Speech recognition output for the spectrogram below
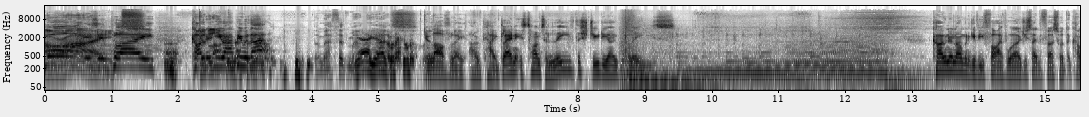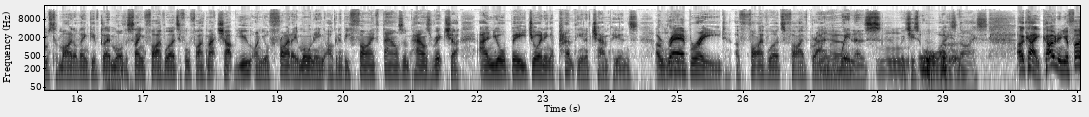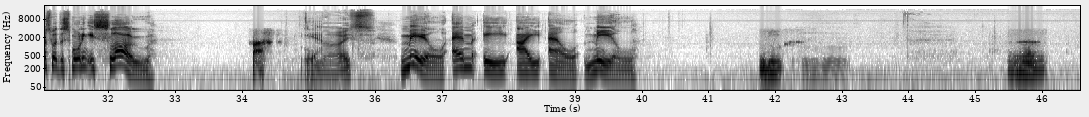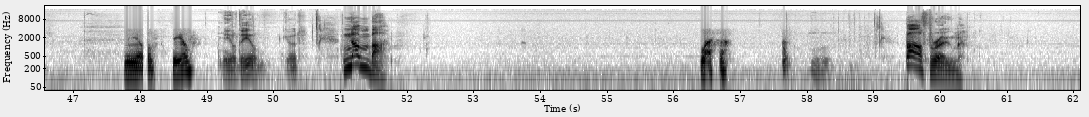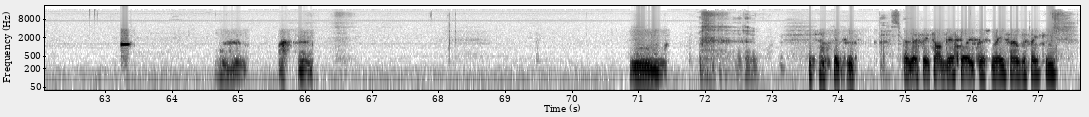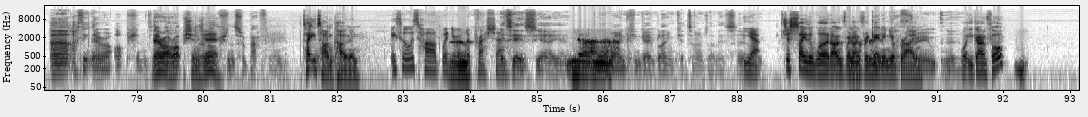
All is in play. Conan, luck. you happy with that? The method man. Yeah, yeah, good stuff. Lovely. Okay, Glenn, it's time to leave the studio, please. Conan, I'm going to give you five words. You say the first word that comes to mind. I'll then give Glenn Moore the same five words. If all five match up, you on your Friday morning are going to be £5,000 richer and you'll be joining a pantheon of champions, a mm. rare breed of five words, five grand winners, mm. which is always nice. Okay, Conan, your first word this morning is slow. Fast. Yeah. Nice. Meal, M E A L, meal. Mm-hmm. Uh, Neil Deal. Meal deal. Good. Number, Letter. bathroom, Bathroom. Hmm. As if it's obvious, so it's just me overthinking. Uh, I think there are options. There are options, There are yeah. Options for bathroom. Take your time, Conan. It's always hard when you're Yeah. under pressure. It is, yeah, yeah. Yeah, The yeah. mind can go blank at times like this. so- Yeah. Just say the word over and over again in your brain. Bathroom, yeah. What are you going for?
